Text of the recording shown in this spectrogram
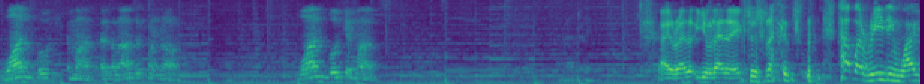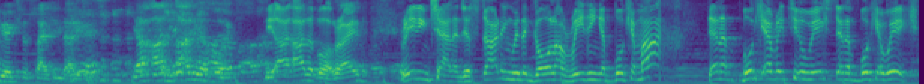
One book a month as an entrepreneur. One book a month. I rather you rather exercise. How about reading while you're exercising, Darius? Yeah, aud- audiobook. The au- audible, right? Reading challenges, starting with the goal of reading a book a month, then a book every two weeks, then a book a week.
